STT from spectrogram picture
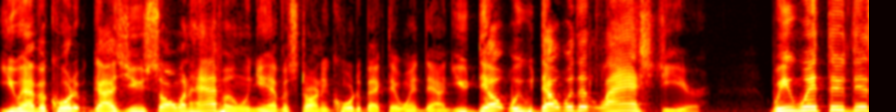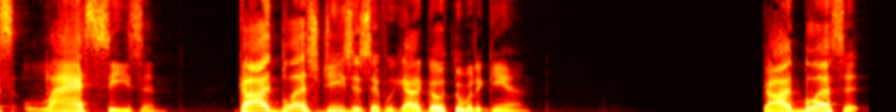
you have a quarter guys, you saw what happened when you have a starting quarterback that went down. You dealt we dealt with it last year. We went through this last season. God bless Jesus if we got to go through it again. God bless it.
